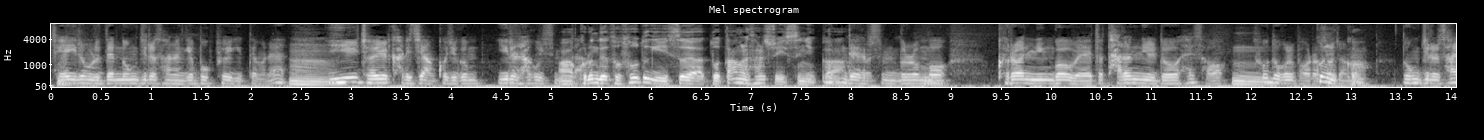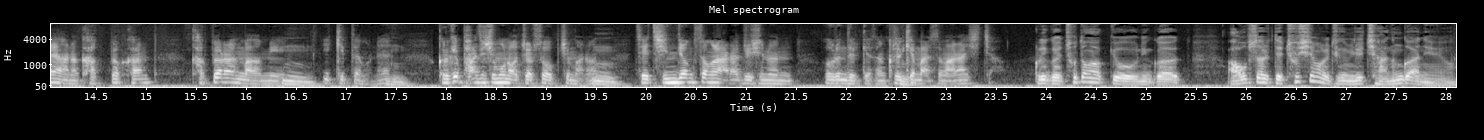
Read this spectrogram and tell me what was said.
제 음. 이름으로 된 농지를 사는 게 목표이기 때문에 음. 이일저일 가리지 않고 지금 일을 하고 있습니다. 아, 그런 데서 소득이 있어야 또 땅을 살 수 있으니까. 네, 그렇습니다. 물론 뭐 음. 그런 거 외에도 다른 일도 해서 음. 소득을 벌어서 그러니까. 저는 농지를 사야 하는 각별한 각별한 마음이 있기 때문에 그렇게 봐주시면 어쩔 수 없지만은 제 진정성을 알아주시는 어른들께서는 그렇게 말씀 안 하시죠. 그러니까 초등학교 그러니까 아홉 살 때 초심을 지금 잃지 않은 거 아니에요.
